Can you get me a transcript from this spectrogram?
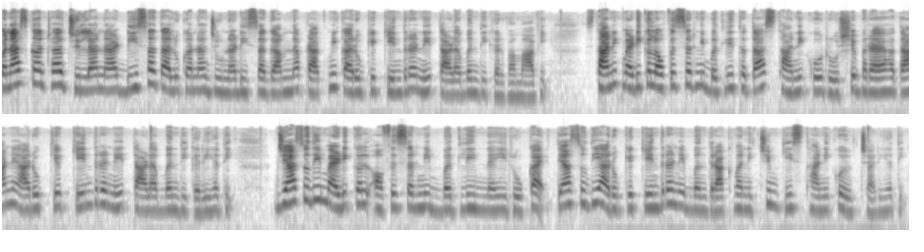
બનાસકાંઠા જિલ્લાના ડીસા તાલુકાના જૂના ડીસા ગામના પ્રાથમિક આરોગ્ય કેન્દ્રને તાળાબંધી કરવામાં આવી સ્થાનિક મેડિકલ ઓફિસરની બદલી થતા સ્થાનિકો રોષે ભરાયા હતા અને આરોગ્ય કેન્દ્રને તાળાબંધી કરી હતી જ્યાં સુધી મેડિકલ ઓફિસરની બદલી નહી રોકાઈ ત્યાં સુધી આરોગ્ય કેન્દ્રને બંધ રાખવાની ચીમકી સ્થાનિકોએ ઉચ્ચારી હતી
